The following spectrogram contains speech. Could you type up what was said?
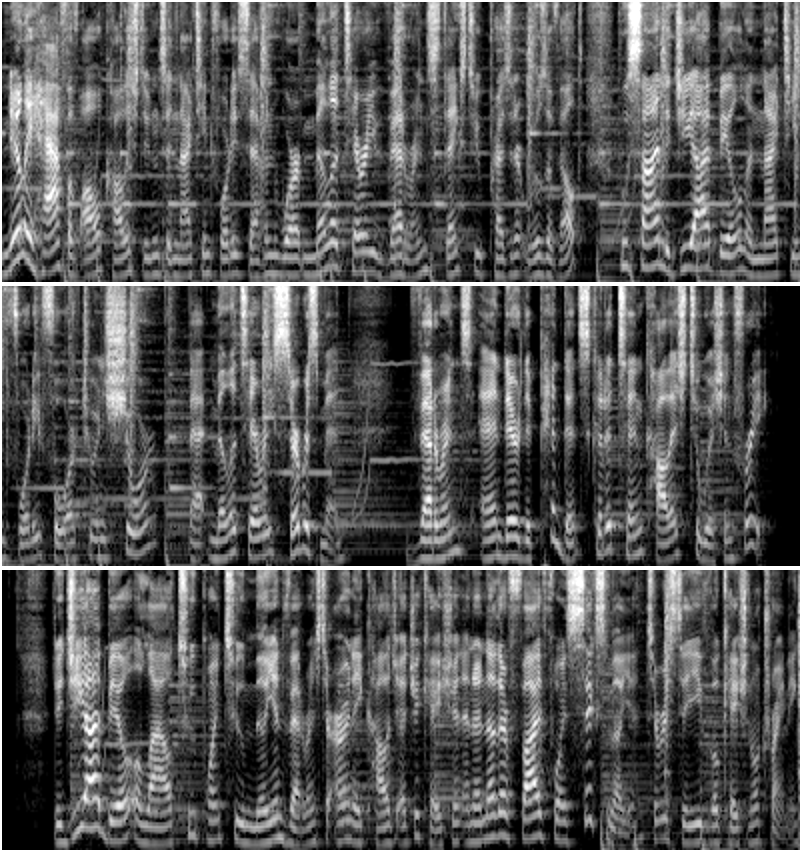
Nearly half of all college students in 1947 were military veterans, thanks to President Roosevelt, who signed the GI Bill in 1944 to ensure that military servicemen, veterans, and their dependents could attend college tuition free. The GI Bill allowed 2.2 million veterans to earn a college education and another 5.6 million to receive vocational training,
